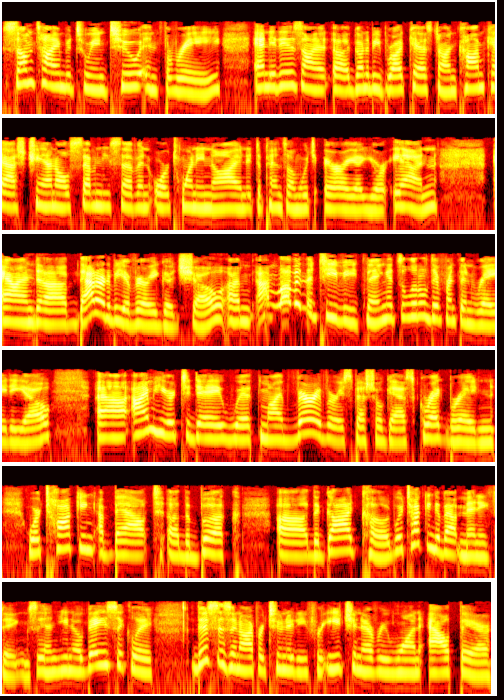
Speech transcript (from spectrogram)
sometime between 2 and 3, and it is on, uh, going to be broadcast on Comcast Channel 77 or 29. It depends on which area you're And uh, that ought to be a very good show. I'm, I'm loving the TV thing. It's a little different than radio. Uh, I'm here today with my very, very special guest, Gregg Braden. We're talking about uh, the book, uh, The God Code. We're talking about many things. And, you know, basically, this is an opportunity for each and every one out there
